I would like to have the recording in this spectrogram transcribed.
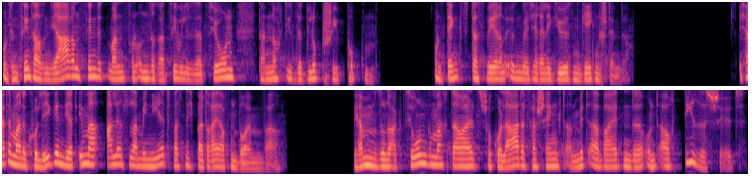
Und in 10.000 Jahren findet man von unserer Zivilisation dann noch diese Glubschi-Puppen und denkt, das wären irgendwelche religiösen Gegenstände. Ich hatte mal eine Kollegin, die hat immer alles laminiert, was nicht bei drei auf den Bäumen war. Wir haben so eine Aktion gemacht damals, Schokolade verschenkt an Mitarbeitende und auch dieses Schild,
